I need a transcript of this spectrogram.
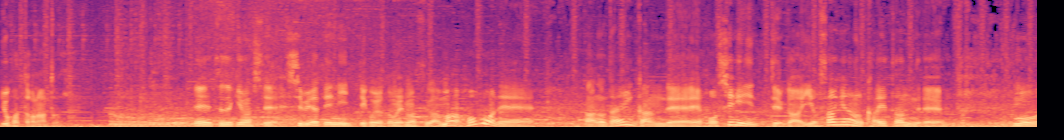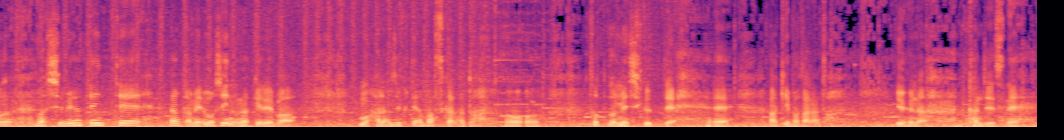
良かったかなと。えー、続きまして、渋谷店に行ってこようと思いますが、まあ、ほぼね、あの、大観で欲しいっていうか、良さげなの変えたんで、もう、まあ、渋谷店行ってなんかめぼしいのなければもう原宿店はバスかなと。ちょっと飯食って、えー、秋葉かなという風な感じですね。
